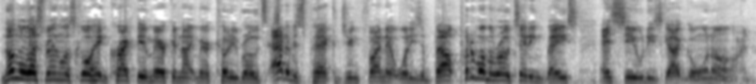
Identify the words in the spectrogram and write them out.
Nonetheless, man, let's go ahead and crack the American Nightmare Cody Rhodes out of his packaging, find out what he's about, put him on the rotating base, and see what he's got going on.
